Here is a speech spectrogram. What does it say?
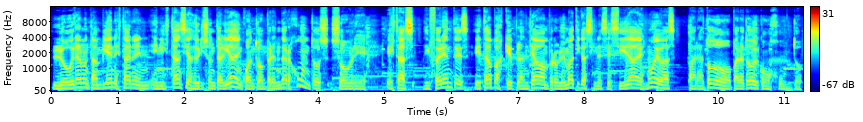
lograron también estar en, instancias de horizontalidad en cuanto a aprender juntos sobre estas diferentes etapas que planteaban problemáticas y necesidades nuevas para todo, para todo el conjunto.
